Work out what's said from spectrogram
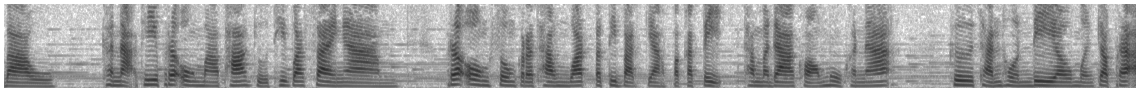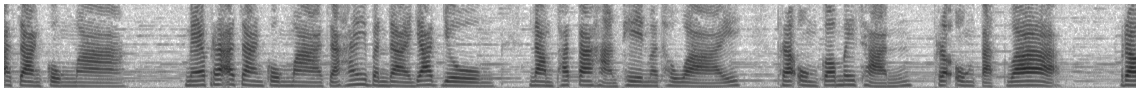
เบา ขณะที่พระองค์มาพักอยู่ที่วัดทรายงาม พระองค์ทรงกระทำวัดปฏิบัติอย่างปกติธรรมดาของหมู่คณะ คือฉันหนเดียวเหมือนกับพระอาจารย์กงมา แม้พระอาจารย์กงมาจะให้บรรดาญาติโยม นำพัตตาหารเพนมาถวาย พระองค์ก็ไม่ฉัน พระองค์ตัดว่า เรา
